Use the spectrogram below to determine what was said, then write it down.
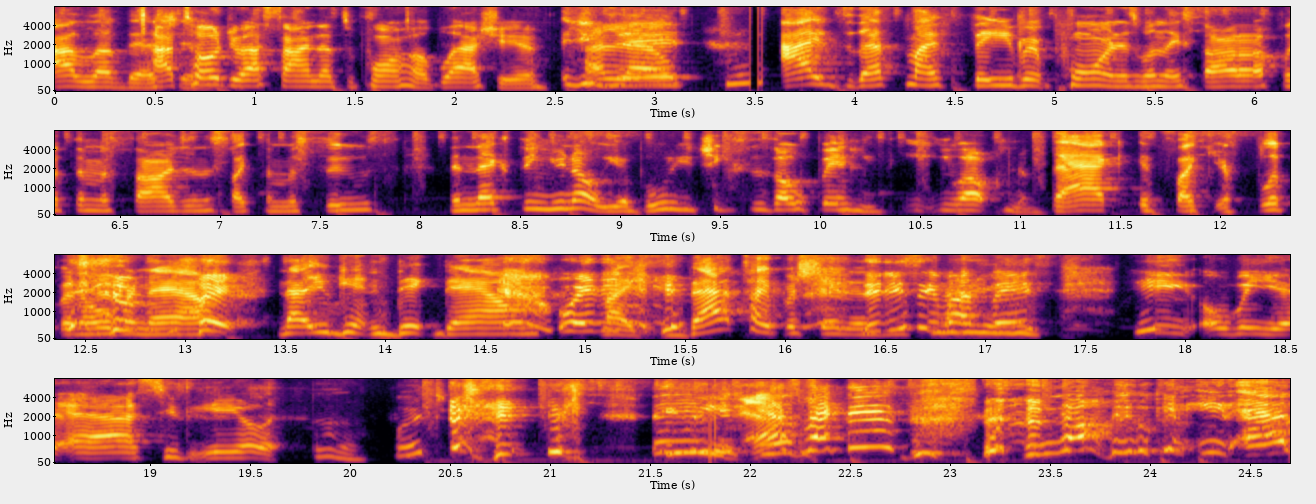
I love that. I shit. told you I signed up to Pornhub last year. You Hello. did. I do. That's my favorite porn is when they start off with the massage and it's like the masseuse. The next thing you know, your booty cheeks is open. He's eating you out from the back. It's like you're flipping over now. wait, now you're getting dick down. wait. Like did, that type of shit. Is did you see my face? He open your ass. He's eating. You're like, "Ugh, what? You you eat ass back there? no, you can eat ass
